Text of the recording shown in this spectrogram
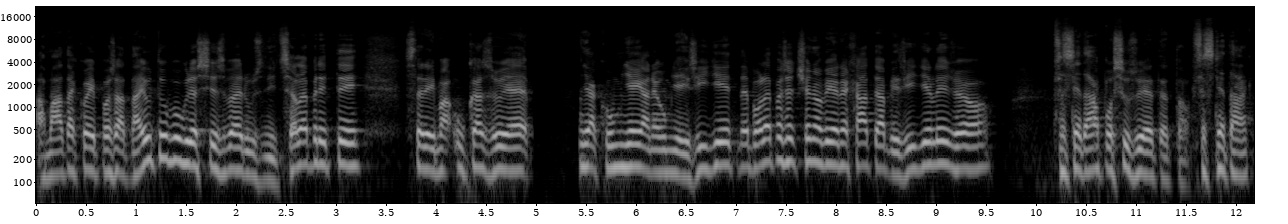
a má takový pořad na YouTube, kde si zve různý celebrity, s kterýma ukazuje, jak umějí a neumějí řídit, nebo lépe řečeno, vy je necháte, aby řídili, že jo? Přesně A tak. posuzujete to. Přesně tak.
